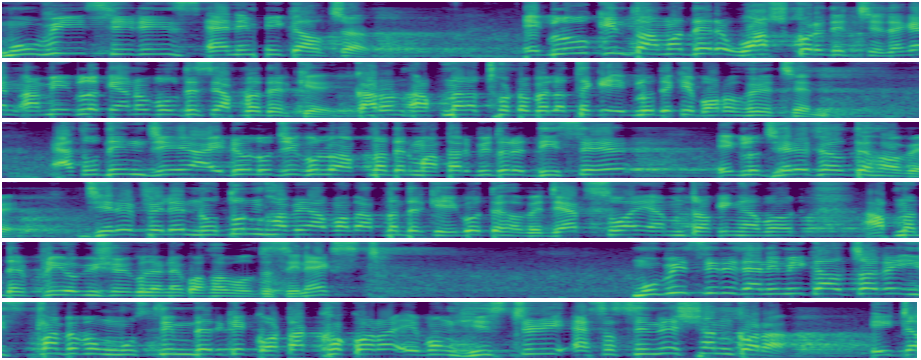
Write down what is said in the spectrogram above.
movie series anime culture এগুলোও কিন্তু আমাদের ওয়াশ করে দিচ্ছে। দেখেন, আমি এগুলো কেন বলতেছি আপনাদেরকে? কারণ আপনারা ছোটবেলা থেকে এগুলো দেখে বড় হয়েছেন। এতদিন যে আইডিওলজিগুলো আপনাদের মাথার ভিতরে দিছে, এগুলো ঝেড়ে ফেলতে হবে। ঝেড়ে ফেলে নতুন ভাবে আমাদের আপনাদেরকে এগোতে হবে। That's why I am talking about আপনাদের প্রিয় বিষয়গুলো নিয়ে কথা বলতেছি। নেক্সট মুভি সিরিজ, অ্যানিমি কালচারে ইসলাম এবং মুসলিমদেরকে কটাক্ষ করা এবং হিস্ট্রি অ্যাসাসিনেশন করা, এইটা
